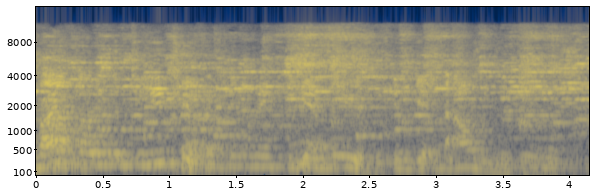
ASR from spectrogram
Try uploading them to YouTube. It's gonna make you get views. It's gonna get thousands of views.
